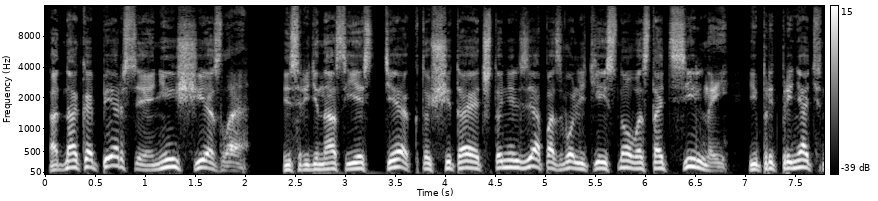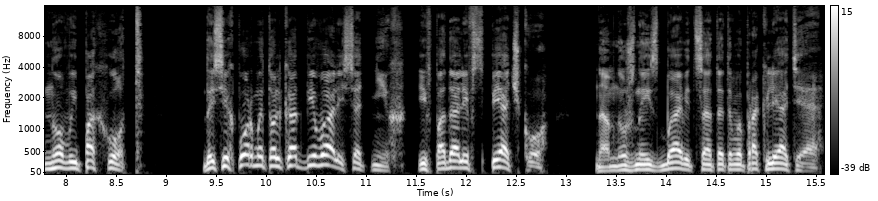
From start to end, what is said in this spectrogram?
однако Персия не исчезла, и среди нас есть те, кто считает, что нельзя позволить ей снова стать сильной и предпринять новый поход. До сих пор мы только отбивались от них и впадали в спячку. Нам нужно избавиться от этого проклятия,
